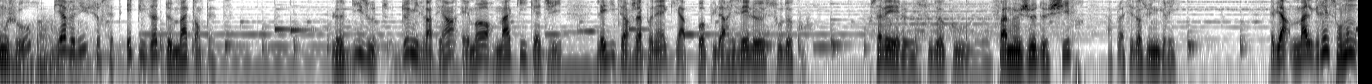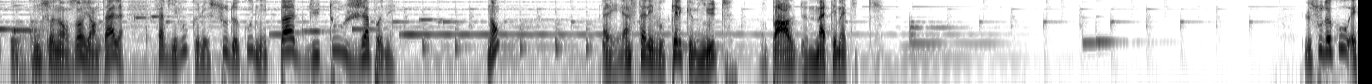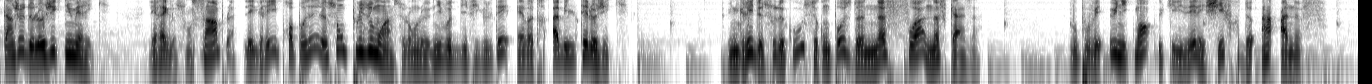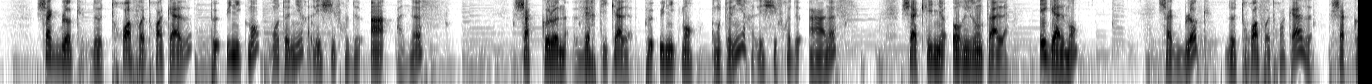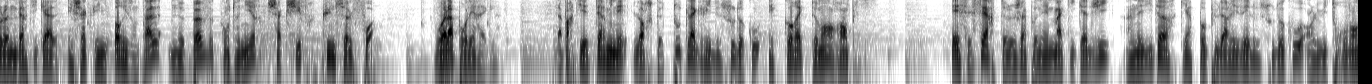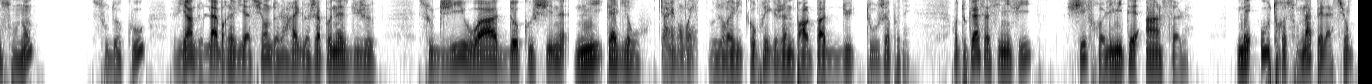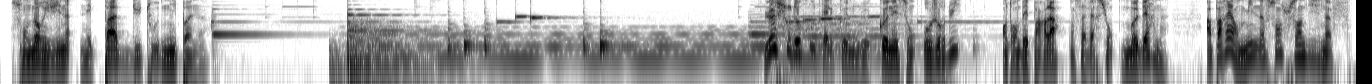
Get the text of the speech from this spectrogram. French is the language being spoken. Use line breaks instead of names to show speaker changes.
Bonjour, bienvenue sur cet épisode de Math en tête. Le 10 août 2021 est mort Maki Kaji, l'éditeur japonais qui a popularisé le Sudoku. Vous savez, le Sudoku, le fameux jeu de chiffres à placer dans une grille. Eh bien, malgré son nom aux consonances orientales, saviez-vous que le Sudoku n'est pas du tout japonais? Non? Allez, installez-vous quelques minutes, on parle de mathématiques. Le Sudoku est un jeu de logique numérique. Les règles sont simples, les grilles proposées le sont plus ou moins selon le niveau de difficulté et votre habileté logique. Une grille de Sudoku se compose de 9 fois 9 cases. Vous pouvez uniquement utiliser les chiffres de 1 à 9. Chaque bloc de 3 fois 3 cases peut uniquement contenir les chiffres de 1 à 9. Chaque colonne verticale peut uniquement contenir les chiffres de 1 à 9 chaque ligne horizontale également. Chaque bloc de 3 x 3 cases, chaque colonne verticale et chaque ligne horizontale ne peuvent contenir chaque chiffre qu'une seule fois. Voilà pour les règles. La partie est terminée lorsque toute la grille de Sudoku est correctement remplie. Et c'est certes le japonais Maki Kaji, un éditeur qui a popularisé le Sudoku en lui trouvant son nom. Sudoku vient de l'abréviation de la règle japonaise du jeu, Suji wa Dokushin ni Kagiru.
J'ai rien compris.
Vous aurez vite compris que je ne parle pas du tout japonais. En tout cas, ça signifie chiffre limité à un seul. Mais outre son appellation, son origine n'est pas du tout nippone. Le Sudoku tel que nous le connaissons aujourd'hui, entendez par là dans sa version moderne, apparaît en 1979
